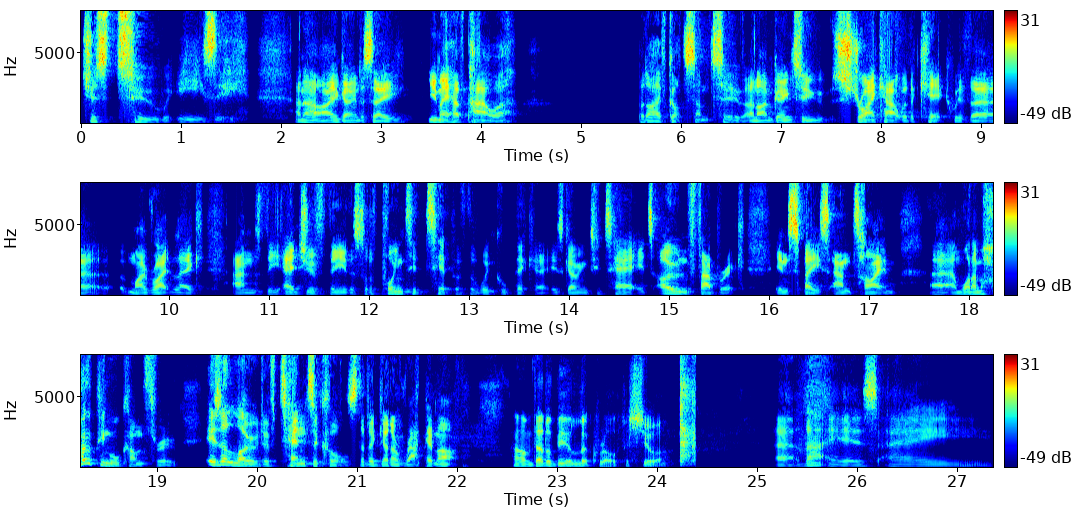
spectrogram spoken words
just too easy. And I'm going to say, you may have power, but I've got some too. And I'm going to strike out with a kick with uh, my right leg, and the edge of the, the sort of pointed tip of the winkle picker is going to tear its own fabric in space and time. Uh, and what I'm hoping will come through is a load of tentacles that are going to wrap him up. Um, that'll be a look roll for sure. Uh, that is a.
